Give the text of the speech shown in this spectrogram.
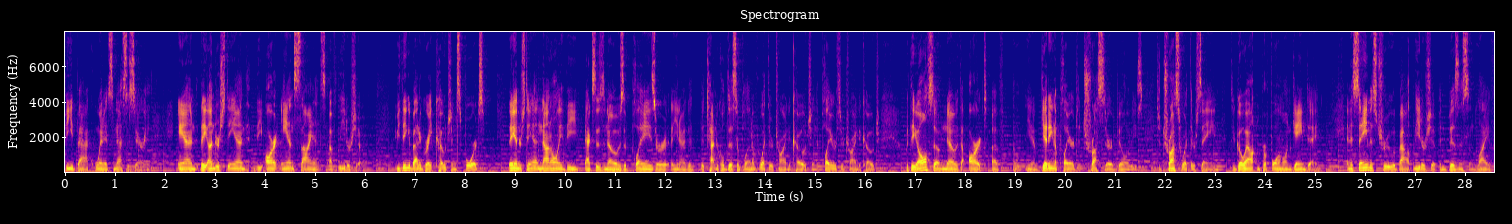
feedback when it's necessary, and they understand the art and science of leadership. If you think about a great coach in sports, they understand not only the X's and O's of plays or you know the, the technical discipline of what they're trying to coach and the players they're trying to coach, but they also know the art of you know getting a player to trust their abilities, to trust what they're saying, to go out and perform on game day. And the same is true about leadership in business and life.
